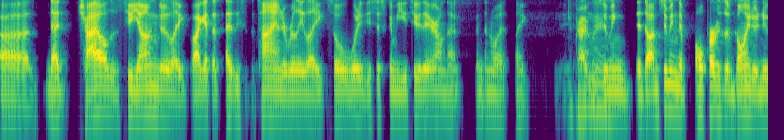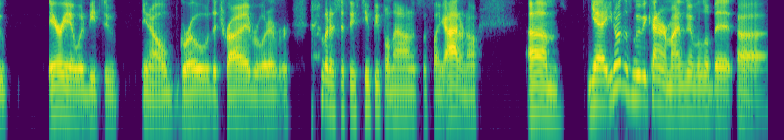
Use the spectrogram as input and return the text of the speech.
Uh that child is too young to like well, I get that at least at the time to really like so what it's just gonna be you two there on that and then what like Apparently. I'm assuming I'm assuming the whole purpose of going to a new area would be to you know grow the tribe or whatever but it's just these two people now and it's just like i don't know um yeah you know what this movie kind of reminds me of a little bit uh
